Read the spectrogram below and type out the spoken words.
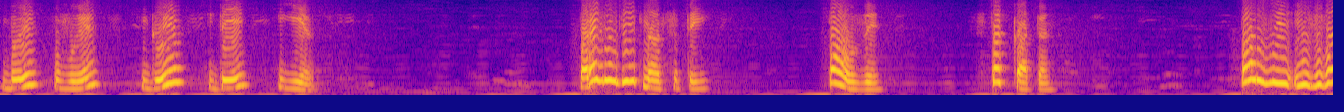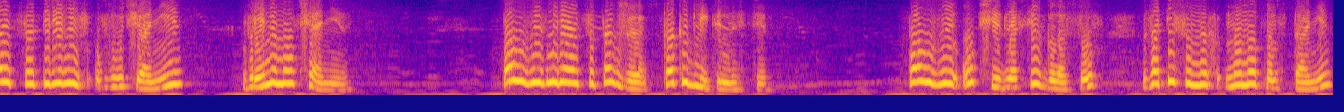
Б, В, Г, Д, Е. Параграф 19. Паузы. Стаккато. Паузой называется перерыв в звучании, время молчания. Паузы измеряются так же, как и длительности. Паузы, общие для всех голосов, записанных на нотном стане,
